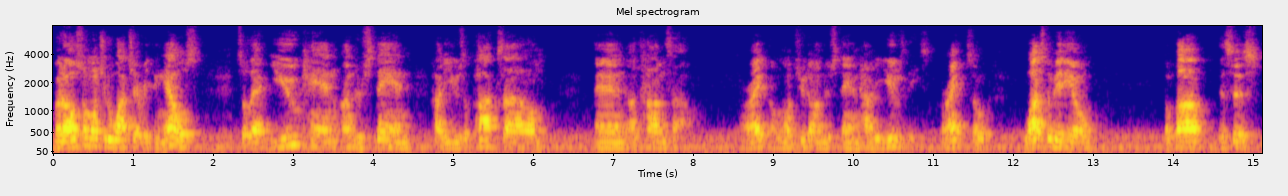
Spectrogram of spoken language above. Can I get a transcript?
But I also want you to watch everything else so that you can understand how to use a style and a Tan style. All right, I want you to understand how to use these. All right, so watch the video. But Bob, this is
